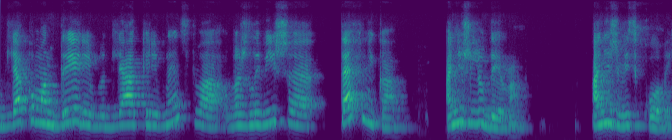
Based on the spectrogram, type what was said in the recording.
для командирів, для керівництва важливіше техніка, аніж людина, аніж військовий.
